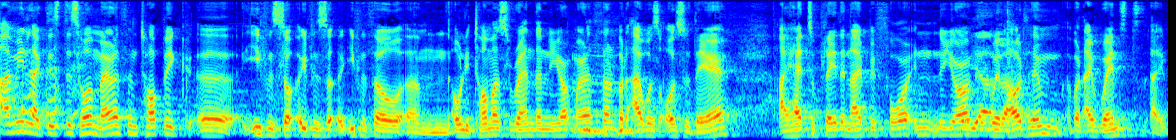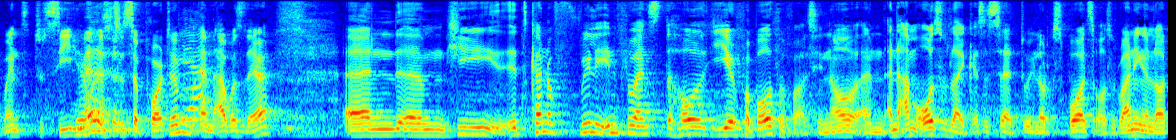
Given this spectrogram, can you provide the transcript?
I mean like this this whole marathon topic. Uh, even so, even so, even though um, only Thomas ran the New York Marathon, but I was also there. I had to play the night before in New York yeah. without him, but I went. I went to see him and to support him, Yeah. and I was there. And um, he, it kind of really influenced the whole year for both of us, you know. And and I'm also like, as I said, doing a lot of sports, also running a lot,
